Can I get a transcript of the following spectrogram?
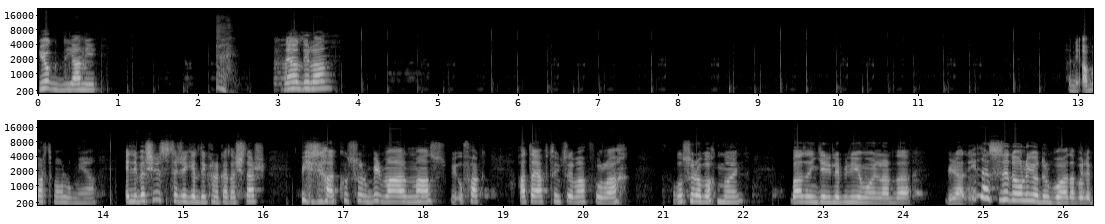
Yok yani. Ne oldu lan? Hani abartma oğlum ya. 55. staj'a geldik arkadaşlar. Bir kusur, bir ma mas, bir ufak hata yaptığımsa mahvola. Kusura bakmayın. Bazen gerilebiliyorum oyunlarda. Biraz illa size de oluyordur bu arada böyle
